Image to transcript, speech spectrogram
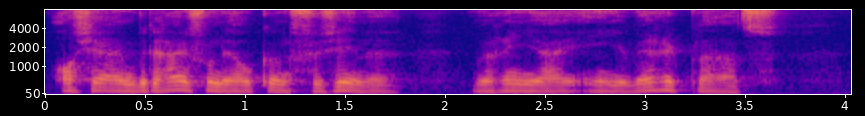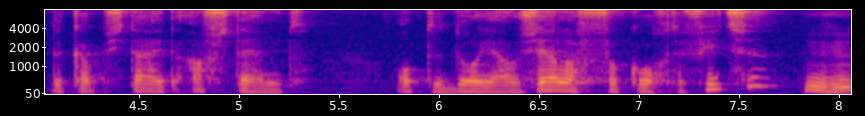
Als jij een bedrijfsmodel kunt verzinnen waarin jij in je werkplaats de capaciteit afstemt op de door jou zelf verkochte fietsen. mhm,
